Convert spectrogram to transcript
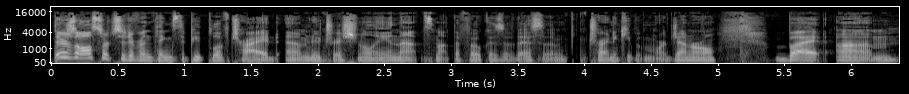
there's all sorts of different things that people have tried um, nutritionally, and that's not the focus of this. I'm trying to keep it more general, but um,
